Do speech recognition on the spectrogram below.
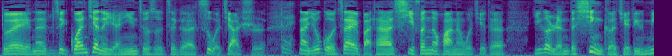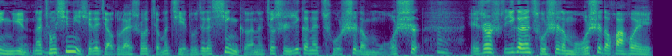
对，那最关键的原因就是这个自我价值。对，那如果再把它细分的话呢，我觉得。一个人的性格决定命运。那从心理学的角度来说，怎么解读这个性格呢？就是一个人处事的模式。嗯，也就是一个人处事的模式的话，会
